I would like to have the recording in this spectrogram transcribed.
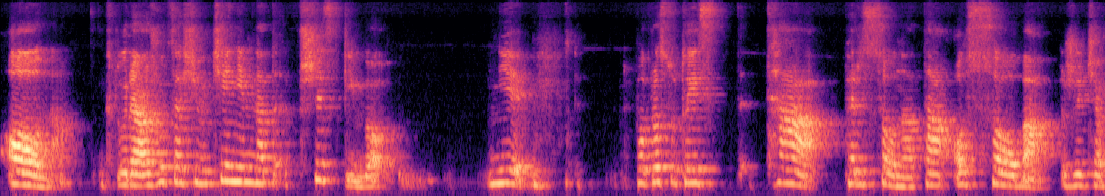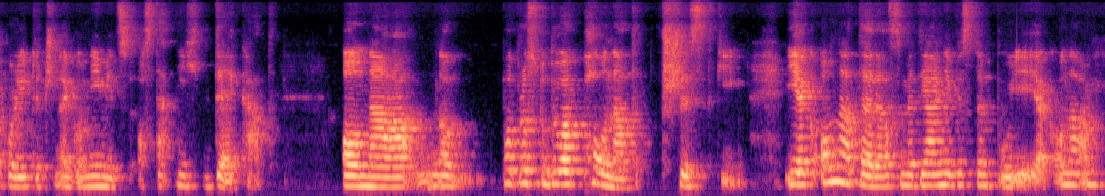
Ona, która rzuca się cieniem nad wszystkim, bo nie, po prostu to jest ta persona, ta osoba życia politycznego Niemiec ostatnich dekad ona no, po prostu była ponad wszystkim. I jak ona teraz medialnie występuje, jak ona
